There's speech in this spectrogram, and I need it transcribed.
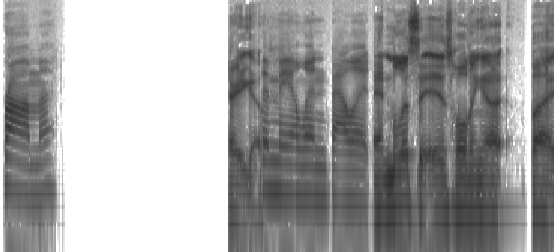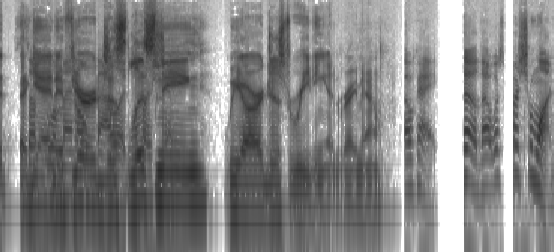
From There you go. the mail in ballot. And Melissa is holding up, but again, if you're just question. listening, we are just reading it right now. Okay. So that was question one.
